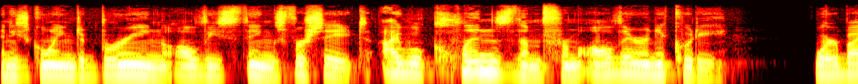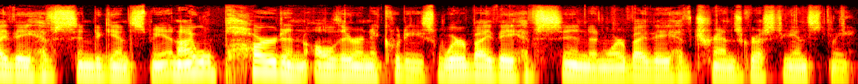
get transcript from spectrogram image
and he's going to bring all these things. Verse 8 I will cleanse them from all their iniquity, whereby they have sinned against me, and I will pardon all their iniquities, whereby they have sinned and whereby they have transgressed against me.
